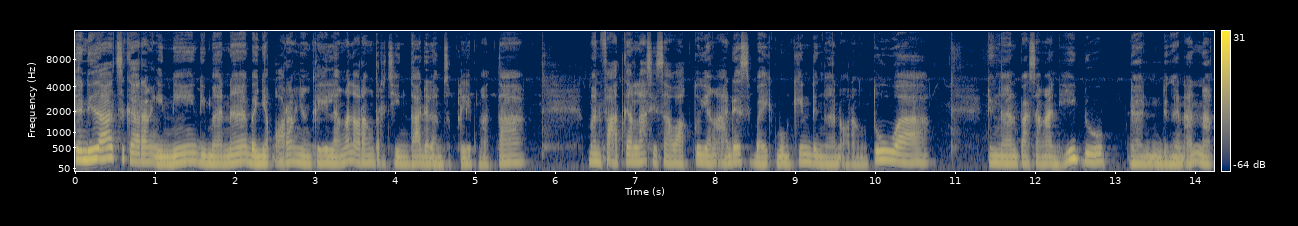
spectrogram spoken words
Dan di saat sekarang ini, di mana banyak orang yang kehilangan orang tercinta dalam sekelip mata, manfaatkanlah sisa waktu yang ada sebaik mungkin dengan orang tua, dengan pasangan hidup, dan dengan anak.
